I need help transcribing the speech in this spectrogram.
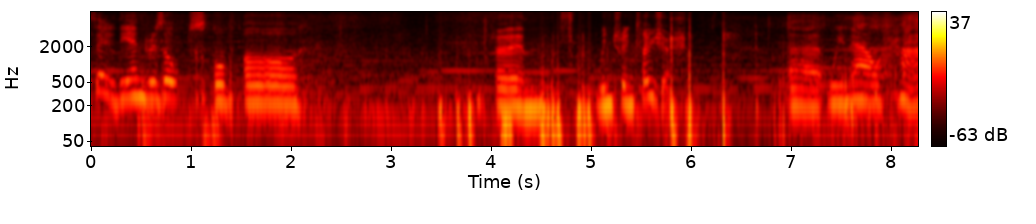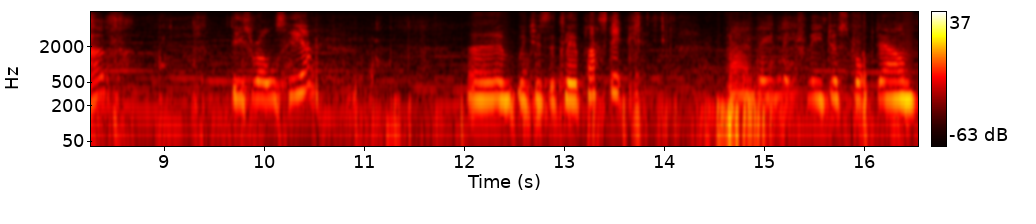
So the end results of our um, winter enclosure. Uh, we now have these rolls here, um, which is the clear plastic, and they literally just drop down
